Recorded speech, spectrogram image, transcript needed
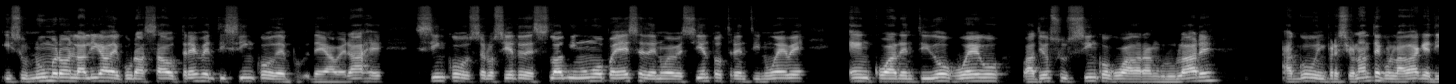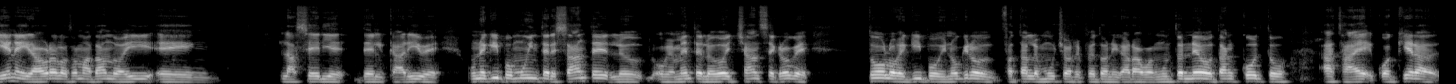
Y sus números en la liga de Curazao, 3.25 de, de averaje, 5.07 de slugging, un OPS de 939 en 42 juegos, batió sus 5 cuadrangulares algo impresionante con la edad que tiene y ahora lo está matando ahí en la serie del Caribe. Un equipo muy interesante, le, obviamente le doy chance, creo que todos los equipos, y no quiero faltarle mucho respeto a Nicaragua, en un torneo tan corto, hasta cualquiera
